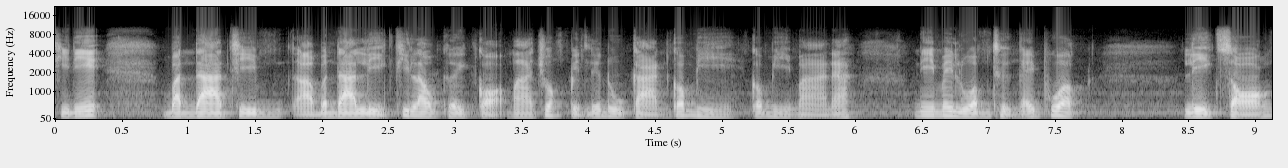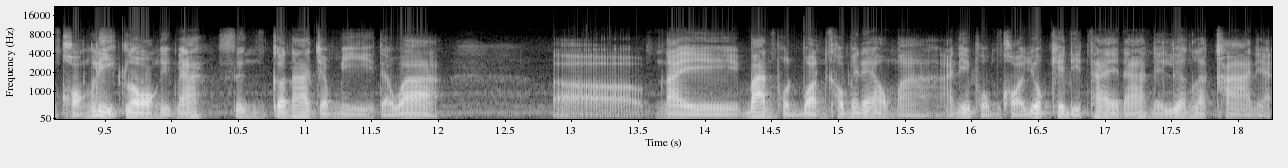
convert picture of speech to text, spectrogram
ทีนี้บรรดาทีมบรรดาลีกที่เราเคยเกาะมาช่วงปิดฤดูกาลก็มีก็มีมานะ นี่ไม่รวมถึงไอ้พวกลีก 2 ของลีกรองอีกนะ ซึ่งก็น่าจะมีแต่ว่าในบ้านผลบอลเขาไม่ได้เอามา อันนี้ผมขอยกเครดิตให้นะ ในเรื่องราคาเนี่ย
